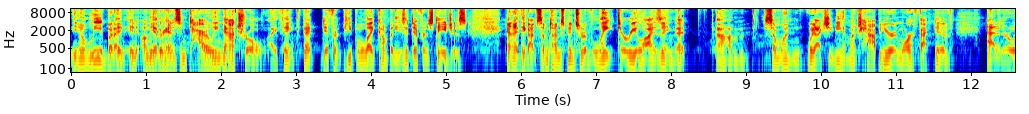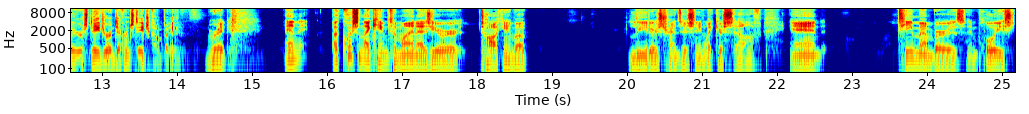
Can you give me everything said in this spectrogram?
you know leave but I, in, on the other hand it's entirely natural i think that different people like companies at different stages and i think i've sometimes been sort of late to realizing that um, someone would actually be much happier and more effective at an earlier stage or a different stage company. Right. And a question that came to mind as you were talking about leaders transitioning like yourself and team members, employees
